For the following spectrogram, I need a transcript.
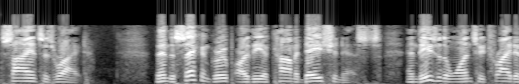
Science is right. Then the second group are the accommodationists. And these are the ones who try to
